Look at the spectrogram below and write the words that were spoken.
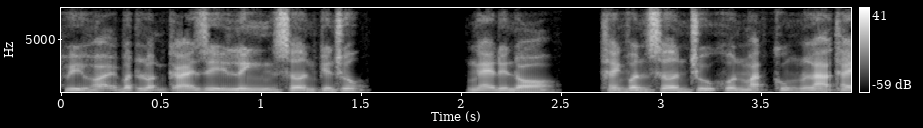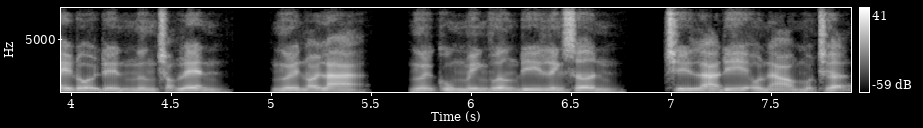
hủy hoại bất luận cái gì linh sơn kiến trúc. Nghe đến đó, thanh vân sơn chủ khuôn mặt cũng là thay đổi đến ngưng trọng lên, ngươi nói là, ngươi cùng minh vương đi linh sơn, chỉ là đi ồn ào một trận,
